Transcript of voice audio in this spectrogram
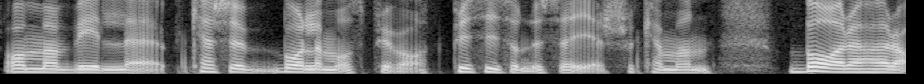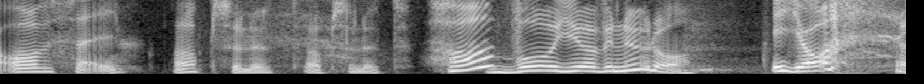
Om man vill eh, kanske bolla med oss privat. Precis som du säger så kan man bara höra av sig. Absolut, absolut. Ha, Vad gör vi nu då? Ja.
